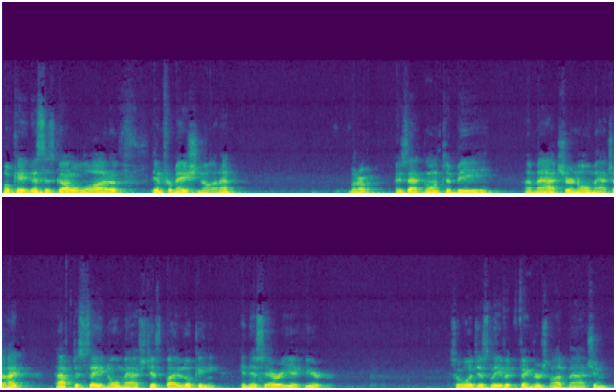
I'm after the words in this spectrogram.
Okay, this has got a lot of information on it. But is that going to be a match or no match? I have to say no match just by looking in this area here. So we'll just leave it, fingers not matching.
